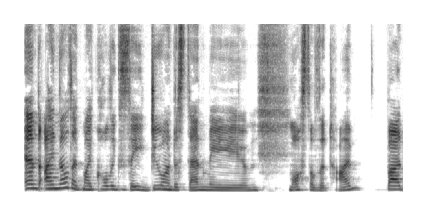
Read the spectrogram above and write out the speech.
And I know that my colleagues they do understand me um, most of the time, but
